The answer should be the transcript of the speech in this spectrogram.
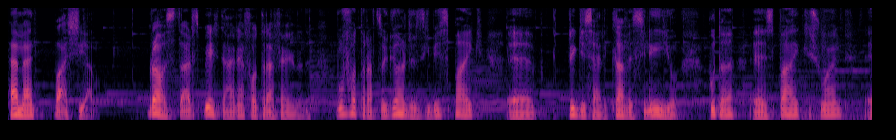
hemen başlayalım Brawl Stars bir tane fotoğraf yayınladı. Bu fotoğrafta gördüğünüz gibi Spike e, bilgisayar klavyesini yiyor. Bu da e, Spike şu an e,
